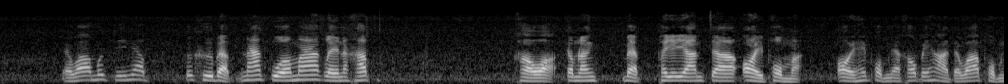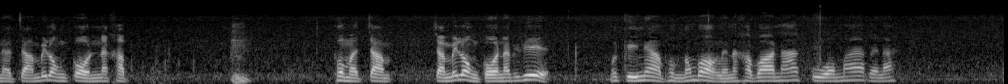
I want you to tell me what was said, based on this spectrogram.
ๆแต่ว่าเมื่อกี้เนี่ยก็คือแบบน่ากลัวมากเลยนะครับ เขาอะกำลังแบบพยายามจะอ่อยผมอะ อ่อยให้ผมเนี่ยเข้าไปหาแต่ว่าผมเนี่ยจะไม่ลงกลนะครับ ผมจะจะไม่หลงกลนะพี่ๆเมื่อกี้เนี่ยผมต้องบอกเลยนะครับ ว่าน่ากลัวมากเลยนะโห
